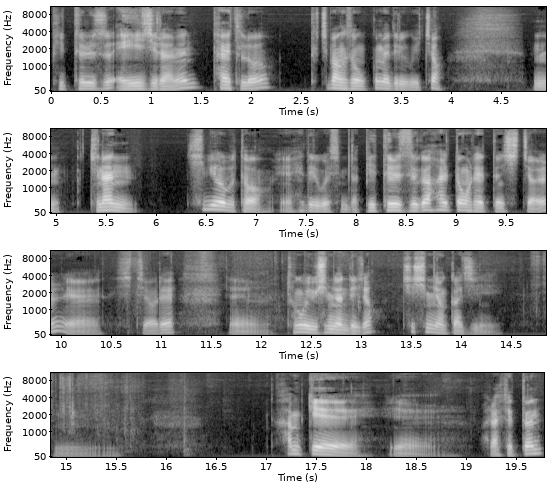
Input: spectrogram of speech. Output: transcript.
비틀스 age라는 타이틀로 특집 방송 꾸며드리고 있죠. 음, 지난 12월부터 예, 해드리고 있습니다. 비틀스가 활동을 했던 시절, 예, 시절에 예, 1960년대죠. 70년까지 음, 함께 예, 활약했던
